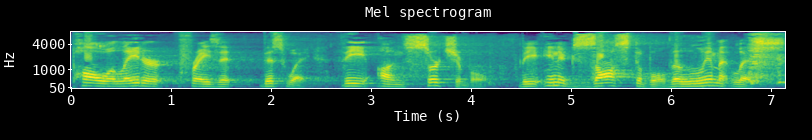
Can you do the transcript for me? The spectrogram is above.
Paul will later phrase it this way the unsearchable, the inexhaustible, the limitless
